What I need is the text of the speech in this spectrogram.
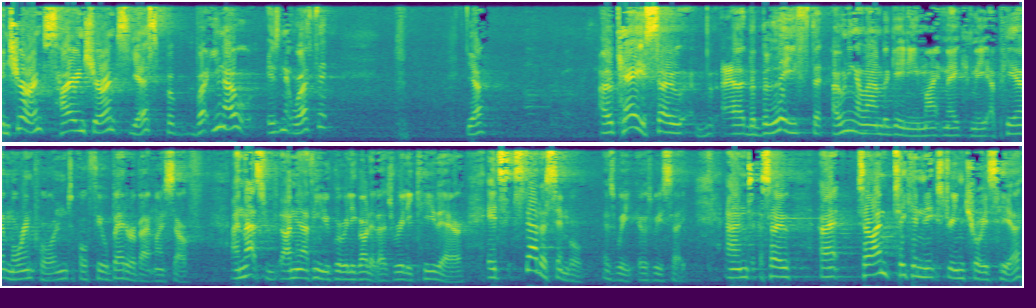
Insurance, higher insurance, yes, but, but you know, isn't it worth it? Yeah? Okay, so uh, the belief that owning a Lamborghini might make me appear more important or feel better about myself. And that's, I mean, I think you've really got it. That's really key there. It's status symbol, as we, as we say. And so, uh, so I'm taking the extreme choice here,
